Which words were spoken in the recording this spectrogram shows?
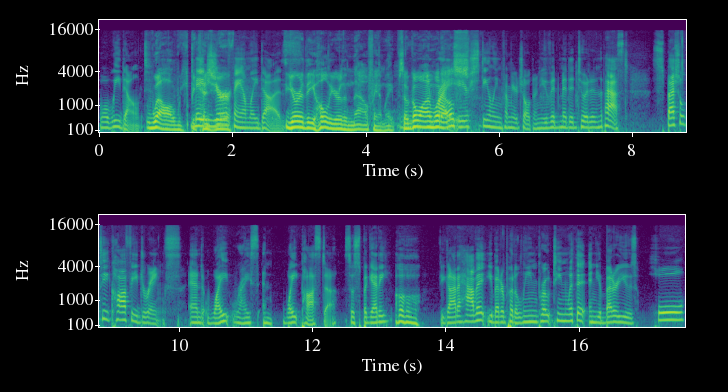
Well, we don't. Well, because Maybe your family does. you're the holier than thou family. So go on. What right, else? You're stealing from your children. You've admitted to it in the past. Specialty coffee drinks and white rice and white pasta. So spaghetti. Oh, if you got to have it, you better put a lean protein with it, and you better use whole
